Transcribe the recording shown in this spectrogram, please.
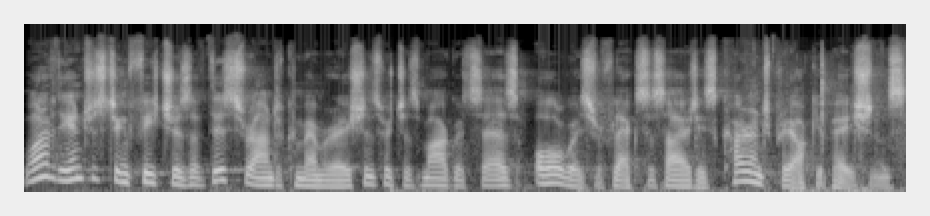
One of the interesting features of this round of commemorations, which, as Margaret says, always reflects society's current preoccupations,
